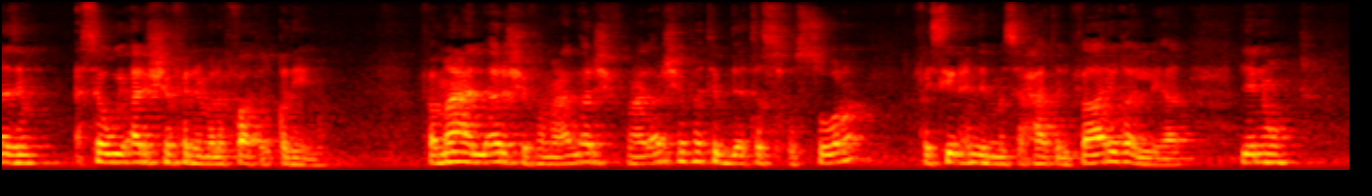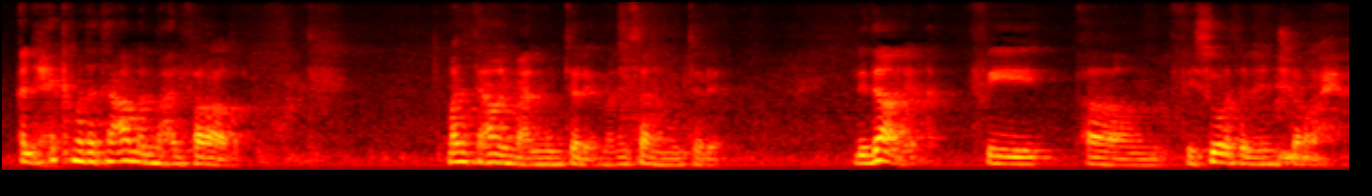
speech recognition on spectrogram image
لازم أسوي ارشفه للملفات القديمة. فمع الارشفه مع الارشفه مع الارشفه تبدا تصفى الصورة فيصير عندي المساحات الفارغة اللي هذا لأنه الحكمة تتعامل مع الفراغ. ما تتعامل مع الممتلئ مع الإنسان الممتلئ. لذلك في في سورة الانشراح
